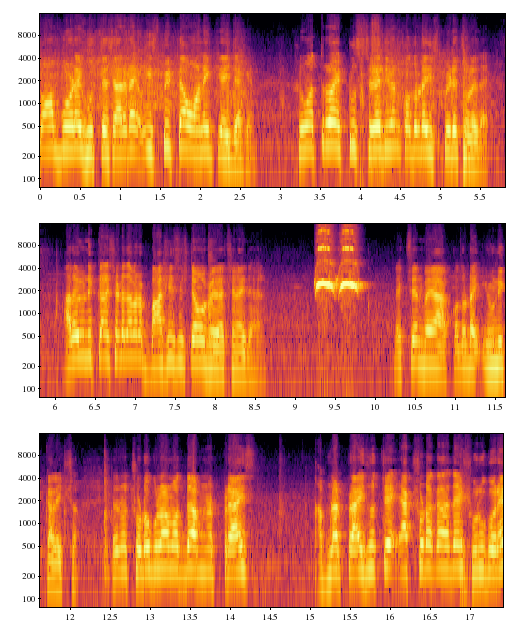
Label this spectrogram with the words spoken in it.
সম্পূর্ণটাই ঘুরতেছে, আর এটা স্পিডটাও অনেক, এই দেখেন। শুধুমাত্র একটু ছেড়ে দিবেন, কতটা স্পিডে চলে যায়। আর ইউনিক কালেকশনটাতে আবার বাসি সিস্টেমও পেয়ে যাচ্ছেন, এই দেখেন। দেখছেন ভাইয়া, কতটা ইউনিক কালেকশন সেজন্য ছোটোগুলোর মধ্যে আপনার প্রাইস আপনার প্রাইস হচ্ছে একশো টাকা থেকে শুরু করে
